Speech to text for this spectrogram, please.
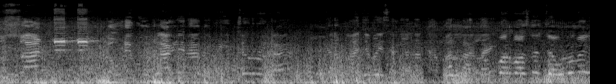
एवढी भूक लागली ना तुम्ही विचारू नका. कारण माझ्या बाई सगळ्यांना थांबायला लागलाय. जेवलो नाही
